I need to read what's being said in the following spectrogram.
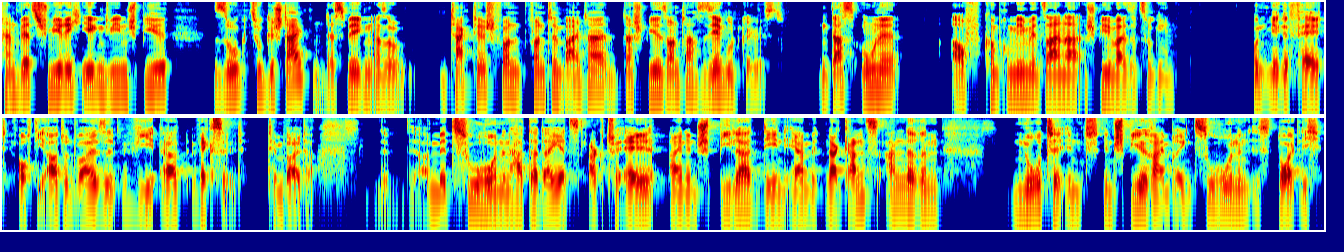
dann wird es schwierig, irgendwie ein Spiel so zu gestalten. Deswegen, also taktisch von, von Tim Walter das Spiel Sonntag sehr gut gelöst. Und das ohne auf Kompromiss mit seiner Spielweise zu gehen. Und mir gefällt auch die Art und Weise, wie er wechselt, Tim Walter. Mit Zuhonen hat er da jetzt aktuell einen Spieler, den er mit einer ganz anderen Note ins in Spiel reinbringt. Zuhonen ist deutlich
